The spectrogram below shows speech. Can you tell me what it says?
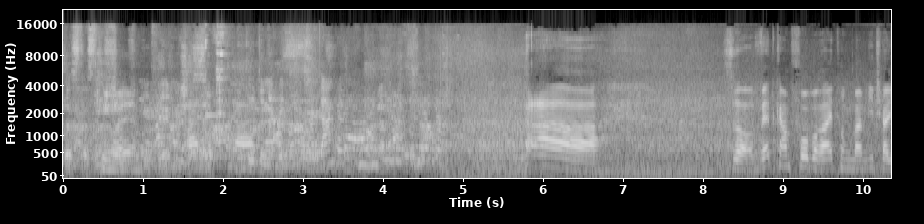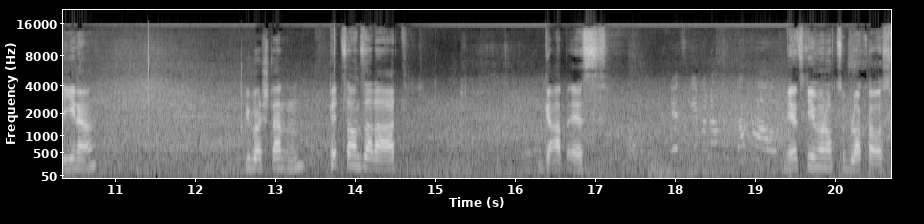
Das nicht wir hin. gefährlich ist. So. Gute Nacht. Ah. So, Wettkampfvorbereitung beim Italiener. Überstanden. Pizza und Salat gab es. Jetzt gehen wir noch zum Blockhaus. Jetzt gehen wir noch zu Blockhaus.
